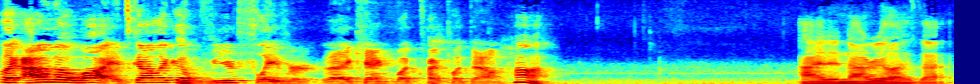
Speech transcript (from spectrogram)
Like I don't know why. It's got like a weird flavor that I can't like quite put down. Huh. I did not realize that.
